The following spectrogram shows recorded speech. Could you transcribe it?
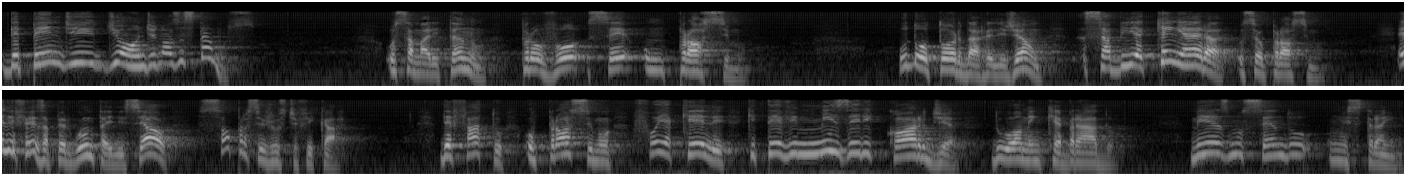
depende de onde nós estamos. O samaritano provou ser um próximo o doutor da religião sabia quem era o seu próximo. Ele fez a pergunta inicial só para se justificar. De fato, o próximo foi aquele que teve misericórdia do homem quebrado, mesmo sendo um estranho.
